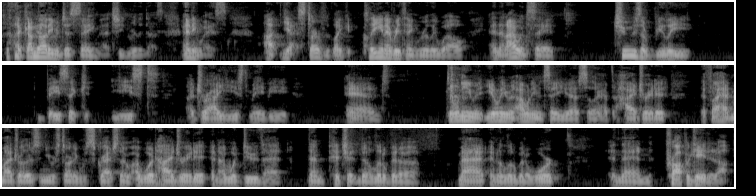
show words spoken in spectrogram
Like I'm not even just saying that; she really does. Anyways, uh, yeah, start with like clean everything really well, and then I would say choose a really basic yeast, a dry yeast maybe, and don't even you don't even I won't even say you necessarily have to hydrate it. If I had my druthers and you were starting from scratch, though, I would hydrate it and I would do that. Then pitch it into a little bit of mat and a little bit of wort, and then propagate it up,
